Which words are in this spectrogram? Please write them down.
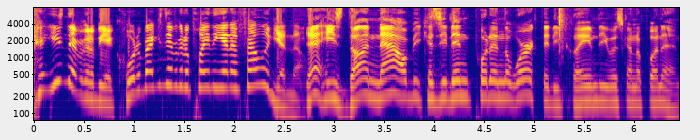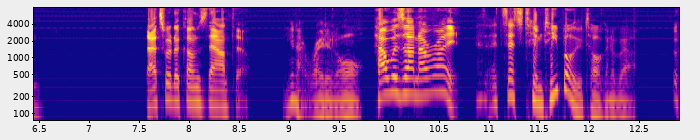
he's never going to be a quarterback. He's never going to play in the NFL again, though. yeah, he's done now because he didn't put in the work that he claimed he was going to put in. That's what it comes down to. You're not right at all. How is that not right? That's, that's Tim Tebow you're talking about.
